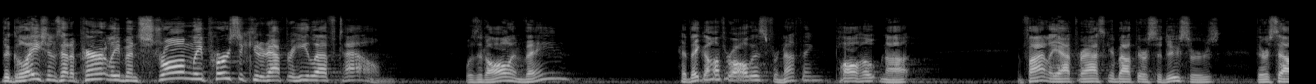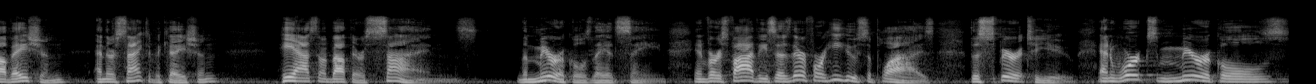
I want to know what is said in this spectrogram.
The Galatians had apparently been strongly persecuted after he left town. Was it all in vain? Had they gone through all this for nothing? Paul hoped not. And finally, after asking about their seducers, their salvation, and their sanctification, he asked them about their signs, the miracles they had seen. In verse 5, he says, Therefore, he who supplies the Spirit to you and works miracles,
